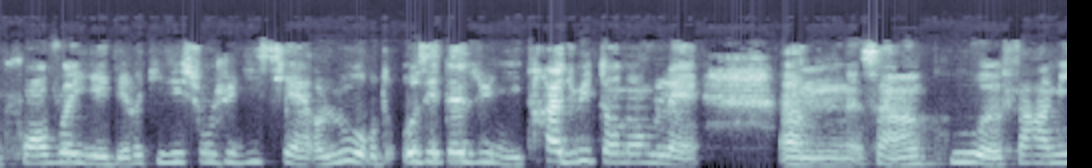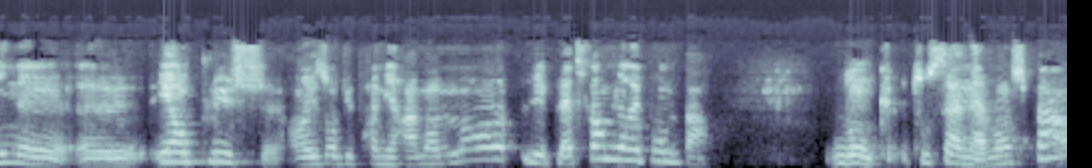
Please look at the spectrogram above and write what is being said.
il faut envoyer des réquisitions judiciaires lourdes aux États-Unis, traduites en anglais. Euh, ça a un coût euh, faramineux. Euh, et en plus, en raison du premier amendement, les plateformes ne répondent pas. Donc tout ça n'avance pas.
